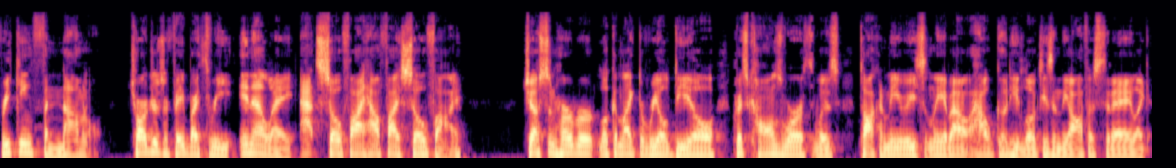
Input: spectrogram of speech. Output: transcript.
freaking phenomenal. Chargers are favored by three in LA at SoFi, How SoFi. Justin Herbert looking like the real deal. Chris Collinsworth was talking to me recently about how good he looked. He's in the office today. Like,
